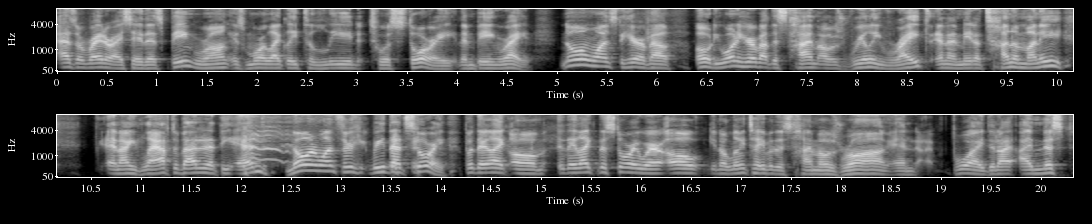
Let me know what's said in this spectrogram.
As a writer, I say this: being wrong is more likely to lead to a story than being right. No one wants to hear about, oh, do you want to hear about this time I was really right and I made a ton of money? and I laughed about it at the end. no one wants to read that story, but they like um they like the story where oh you know let me tell you about this time I was wrong and boy did I I missed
